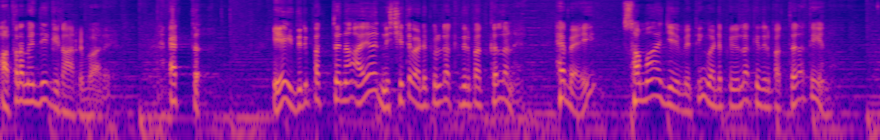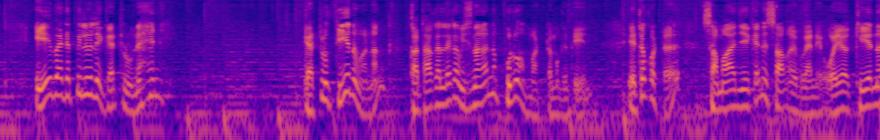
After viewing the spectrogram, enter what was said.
අතරමැදිගේ කාර්යභාරය. ඇත්ත. ඒ ඉදිරිපත්වන අය නිශ්ිත වැඩපිල්ලක් ඉදිරිපත් කරලන. හැබැයි සමාජය වෙතින් වැඩ පිල්ලක් ඉදිරිපත්වල තියෙනවා. ඒ වැඩ පිළිවෙලේ ගැටලු නැහැනේ. ගැටලු තියෙනවනම් කතා කල්ලක විසනගන්න පුළුවන් මට්ටමක තියෙන්. එතකොට සමාජය කැන සමගැන ඔය කියන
